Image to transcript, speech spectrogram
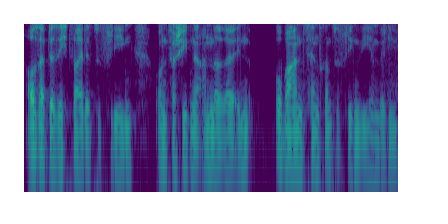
außerhalb der Sichtweite zu fliegen und verschiedene andere in urbanen Zentren zu fliegen, wie hier in Berlin.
